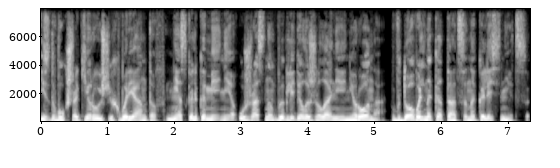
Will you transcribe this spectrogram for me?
Из двух шокирующих вариантов несколько менее ужасным выглядело желание Нерона вдоволь накататься на колеснице.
